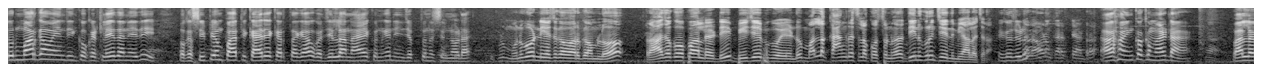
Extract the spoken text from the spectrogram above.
దుర్మార్గం అయింది ఇంకొకటి లేదనేది ఒక సిపిఎం పార్టీ కార్యకర్తగా ఒక జిల్లా నాయకునిగా నేను చెప్తున్న చిన్నోడా ఇప్పుడు మునుగోడు నియోజకవర్గంలో రాజగోపాల్ రెడ్డి బీజేపీకి పోయిండు మళ్ళీ కాంగ్రెస్లోకి వస్తుండు కదా దీని గురించి ఏంది మీ ఆలోచన? ఇక చూడు. ఆహా ఇంకొక మాట. వాళ్ళు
